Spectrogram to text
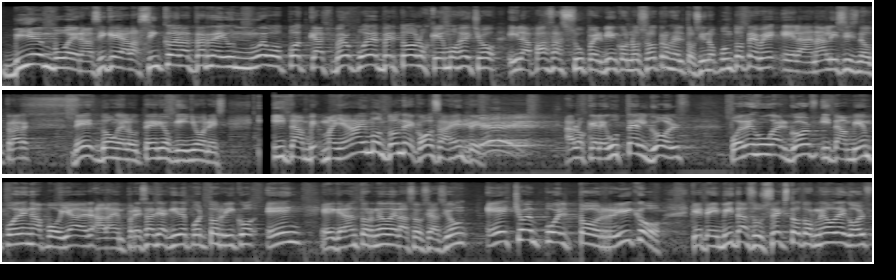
bien buena. Así que a las 5 de la tarde hay un nuevo podcast, pero puedes ver todos los que hemos hecho y la pasas súper bien con nosotros, el tocino.tv, el análisis neutral de Don Eleuterio Quiñones. Y también, mañana hay un montón de cosas, gente. A los que les gusta el golf, pueden jugar golf y también pueden apoyar a las empresas de aquí de Puerto Rico en el gran torneo de la asociación hecho en Puerto Rico, que te invita a su sexto torneo de golf.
